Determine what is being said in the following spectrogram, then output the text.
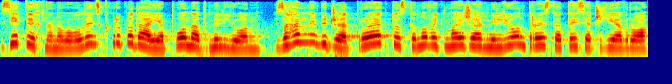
з яких на Нововолинськ припадає понад мільйон. Загальний бюджет проєкту становить майже мільйон 300 тисяч євро.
